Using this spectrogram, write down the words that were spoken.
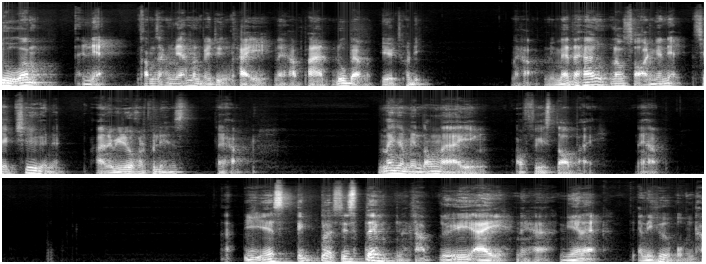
ดูว่าอันเนี้ยคำสั่งเนี้ยมันไปถึงใครนะครับ ผ่านรูปแบบอิเล็กทรอนิกส์นะครับหรือแม้แต่ทั้งเราสอนกันเนี่ยเช็คชื่อกันเนี่ยผ่านวิดีโอคอนเฟอเรนซ์นะครับ ไม่จำเป็นต้องมาเองออฟฟิศต่อไปนะครับ ES Expert System นะครับ หรือ AI นะฮะเนี่ยแหละ อันนี้คือผมท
